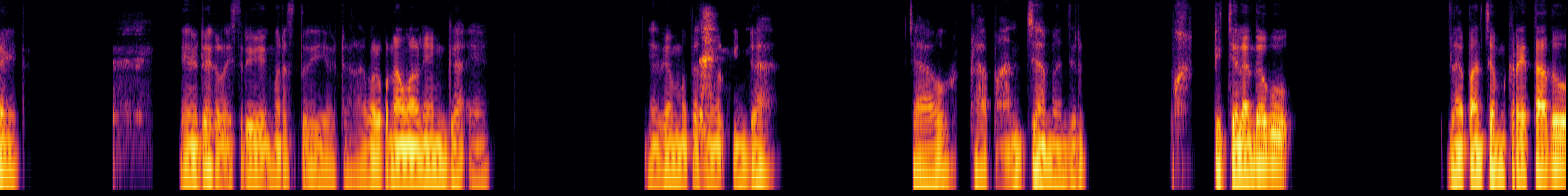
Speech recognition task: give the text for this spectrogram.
nih. Ya udah kalau istri merestui, ya udahlah, walaupun awalnya enggak ya. Akhirnya memutuskan untuk pindah. Jauh 8 jam anjir. Wah, di jalan tuh aku 8 jam kereta tuh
